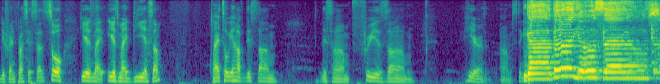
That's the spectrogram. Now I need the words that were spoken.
different processors. So here's my here's my de-esser all right so we have this um this um phrase um here um singing. Gather yourselves,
